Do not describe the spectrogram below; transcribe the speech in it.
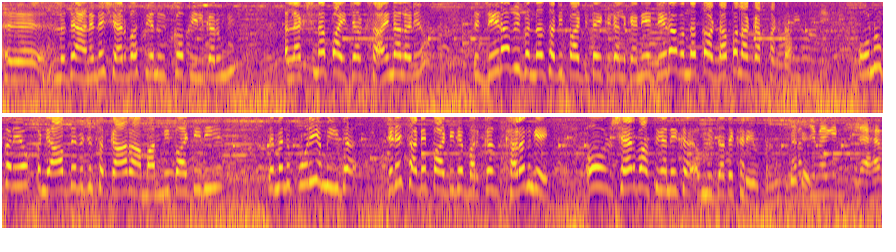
ਅਹ ਲੁਧਿਆਣੇ ਦੇ ਸ਼ਹਿਰ ਵਾਸੀਆਂ ਨੂੰ ਇੱਕੋ ਅਪੀਲ ਕਰੂੰਗੀ ਇਲੈਕਸ਼ਨਾਂ ਭਾਈਚਾਰਕ ਸਾਂਝ ਨਾਲ ਲੜਿਓ ਤੇ ਜਿਹੜਾ ਵੀ ਬੰਦਾ ਸਾਡੀ ਪਾਰਟੀ ਤੇ ਇੱਕ ਗੱਲ ਕਹਿੰਦੀ ਹੈ ਜਿਹੜਾ ਬੰਦਾ ਤੁਹਾਡਾ ਭਲਾ ਕਰ ਸਕਦਾ ਉਹਨੂੰ ਕਰਿਓ ਪੰਜਾਬ ਦੇ ਵਿੱਚ ਸਰਕਾਰ ਆਮ ਆਦਮੀ ਪਾਰਟੀ ਦੀ ਹੈ। ਤੇ ਮੈਨੂੰ ਪੂਰੀ ਉਮੀਦ ਹੈ ਜਿਹੜੇ ਸਾਡੇ ਪਾਰਟੀ ਦੇ ਵਰਕਰਸ ਖੜਨਗੇ ਉਹ ਸ਼ਹਿਰ ਵਾਸੀਆਂ ਦੀ ਖ- ਉਮੀਦਾਂ ਤੇ ਖਰੇ ਉਤਰਨਗੇ। ਮੈਡਮ ਜਿਵੇਂ ਕਿ ਲਹਿਰ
